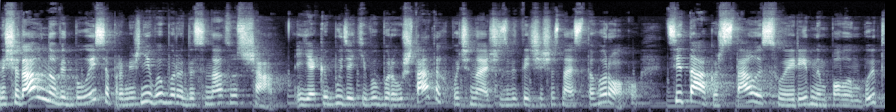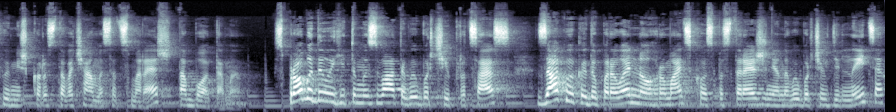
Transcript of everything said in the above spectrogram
Нещодавно відбулися проміжні вибори до Сенату США, і як і будь-які вибори у Штатах, починаючи з 2016 року, ці також стали своєрідним полем битви між користувачами соцмереж та ботами. Спроби делегітимізувати виборчий процес, заклики до паралельного громадського спостереження на виборчих дільницях,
